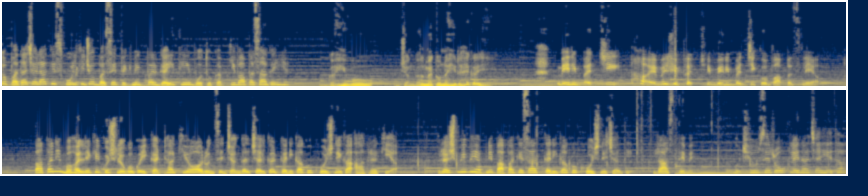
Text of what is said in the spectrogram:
तो पता चला कि स्कूल की जो बसें पिकनिक पर गई थी वो तो कब की वापस आ गई हैं। कहीं वो जंगल में तो नहीं रह गई? मेरी बच्ची हाय मेरी बच्ची मेरी बच्ची को वापस ले आओ। पापा ने मोहल्ले के कुछ लोगों को इकट्ठा किया और उनसे जंगल चलकर कनिका को खोजने का आग्रह किया। रश्मि भी अपने पापा के साथ कनिका को खोजने चल दी रास्ते में। मुझे उसे रोक लेना चाहिए था।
